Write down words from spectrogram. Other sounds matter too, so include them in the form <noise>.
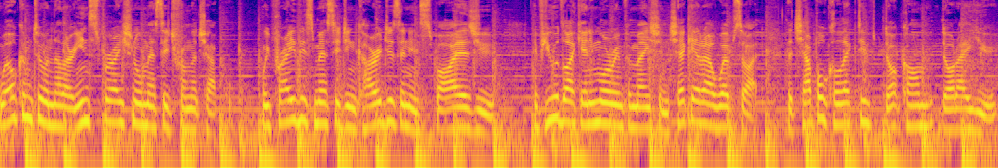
Welcome to another inspirational message from the chapel. We pray this message encourages and inspires you. If you would like any more information, check out our website, thechapelcollective.com.au.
